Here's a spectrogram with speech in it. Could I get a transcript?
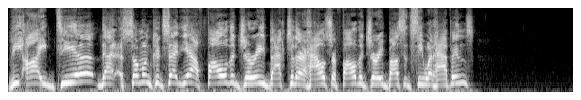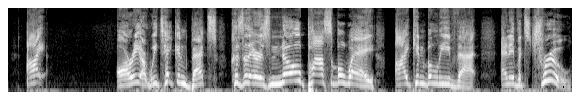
The idea that someone could say, yeah, follow the jury back to their house or follow the jury bus and see what happens. I, Ari, are we taking bets? Because there is no possible way I can believe that. And if it's true,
